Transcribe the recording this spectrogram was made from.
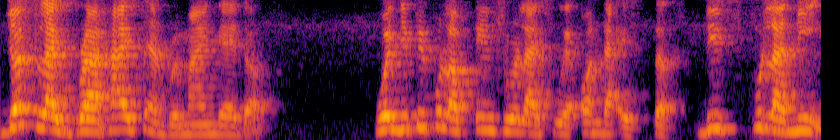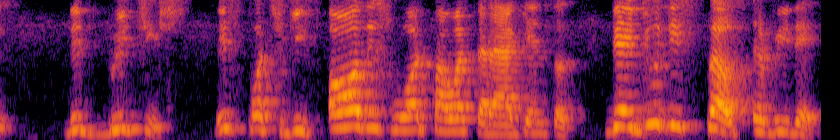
Just like Brahisen reminded us. When the people of Israelites were under a spell, these Fulanese, the British, these Portuguese, all these world powers that are against us, they do these spells every day.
